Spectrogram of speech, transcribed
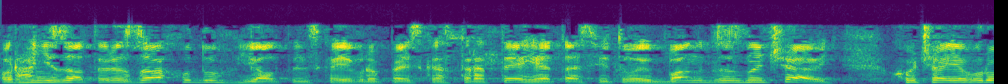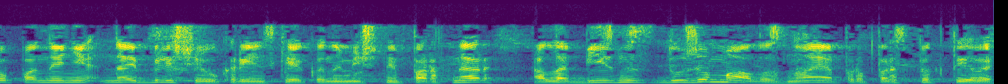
Організатори заходу, Ялтинська європейська стратегія та Світовий банк зазначають, хоча Європа нині найбільший український економічний партнер, але бізнес дуже мало знає про перспективи,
